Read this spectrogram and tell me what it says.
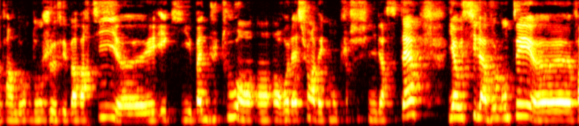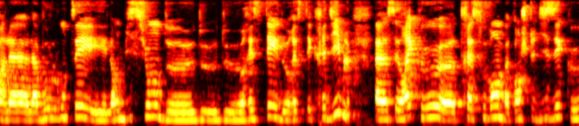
enfin dont, dont je fais pas partie euh, et, qui est pas du tout en, relation avec mon cursus universitaire. Il y a aussi la volonté, euh, enfin la, volonté et l'ambition de, rester de rester crédible. Euh, c'est vrai que très souvent, bah, quand je te disais que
